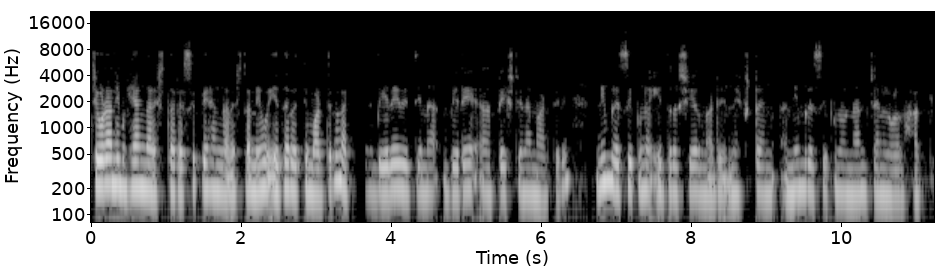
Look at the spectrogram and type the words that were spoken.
ಚೂಡ ನಿಮ್ಗೆ ಹೆಂಗೆ ಅನಿಸ್ತಾ ರೆಸಿಪಿ ಹೆಂಗೆ ಅನಿಸ್ತಾ, ನೀವು ಇದೇ ರೀತಿ ಮಾಡ್ತೀರೋ ನಾನು ಬೇರೆ ರೀತಿನ, ಬೇರೆ ಟೇಸ್ಟಿನ ಮಾಡ್ತೀರಿ. ನಿಮ್ಮ ರೆಸಿಪಿನೂ ಇದ್ರ ಶೇರ್ ಮಾಡಿ ನೆಕ್ಸ್ಟ್ ಟೈಮ್ ನಿಮ್ಮ ರೆಸಿಪಿನೂ ನನ್ನ ಚಾನಲ್ ಒಳಗೆ ಹಾಕಿ,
